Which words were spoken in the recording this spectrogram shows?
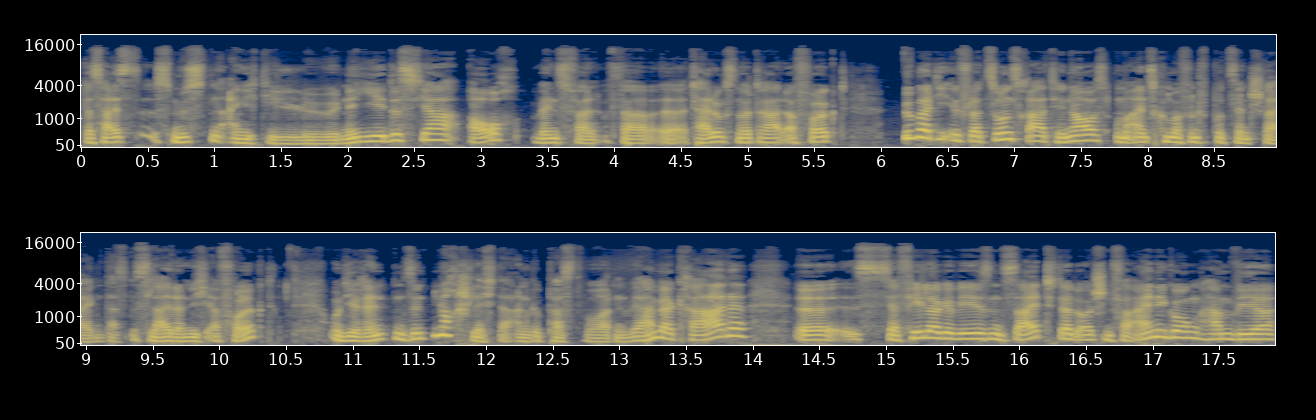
Das heißt, es müssten eigentlich die Löhne jedes Jahr, auch wenn es verteilungsneutral erfolgt, über die Inflationsrate hinaus um 1,5 Prozent steigen. Das ist leider nicht erfolgt. Und die Renten sind noch schlechter angepasst worden. Wir haben ja gerade, äh, ist der Fehler gewesen, seit der deutschen Vereinigung haben wir,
